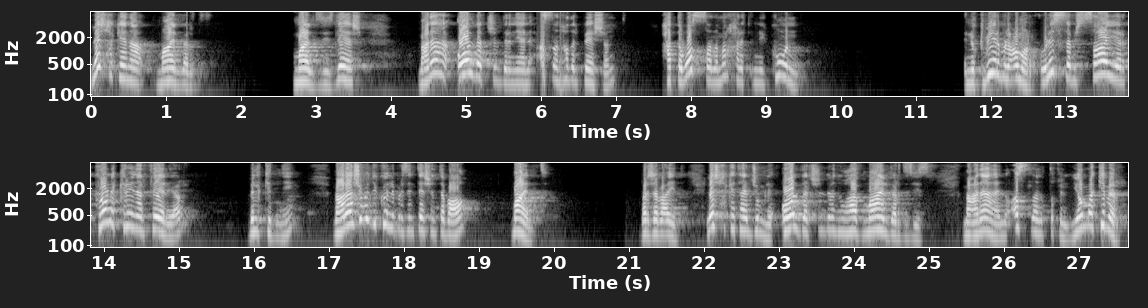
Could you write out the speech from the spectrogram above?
ليش حكينا milder mild disease ليش؟ معناها older children يعني أصلا هذا ال patient حتى وصل لمرحلة إنه يكون إنه كبير بالعمر ولسه مش صاير chronic renal failure بال kidney. معناها شو بده يكون ال presentation تبعه؟ mild برجع بعيد ليش حكيت هاي الجملة؟ older children who have milder disease معناها إنه أصلا الطفل يوم ما كبر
